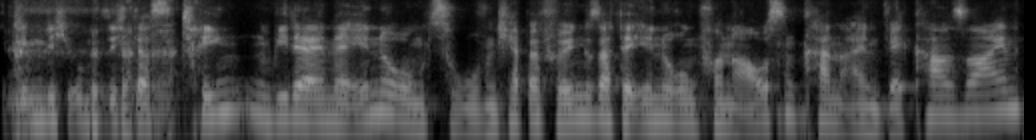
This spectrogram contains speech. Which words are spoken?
nämlich um sich das Trinken wieder in Erinnerung zu rufen. Ich habe ja vorhin gesagt, Erinnerung von außen kann ein Wecker sein.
